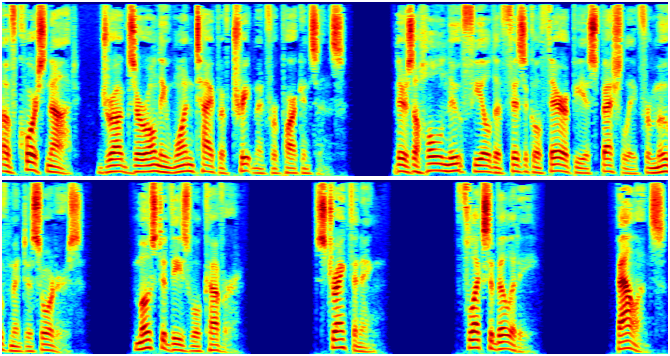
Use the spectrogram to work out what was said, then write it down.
Of course not, drugs are only one type of treatment for Parkinson's. There's a whole new field of physical therapy, especially for movement disorders. Most of these will cover strengthening, flexibility, balance,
